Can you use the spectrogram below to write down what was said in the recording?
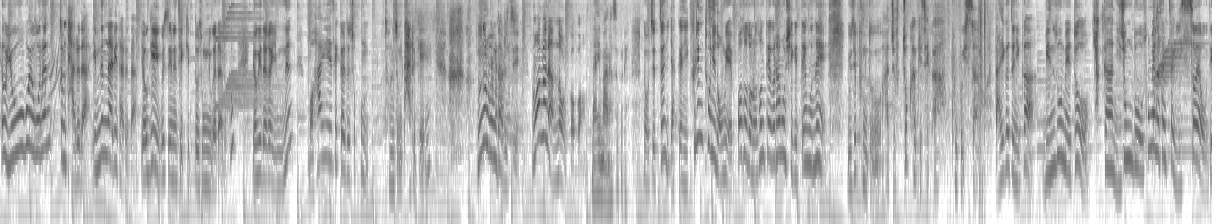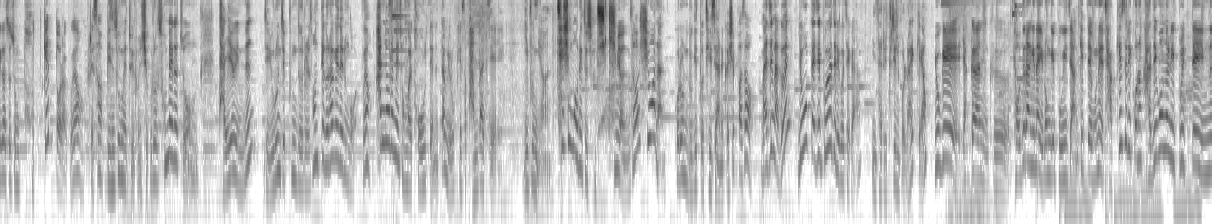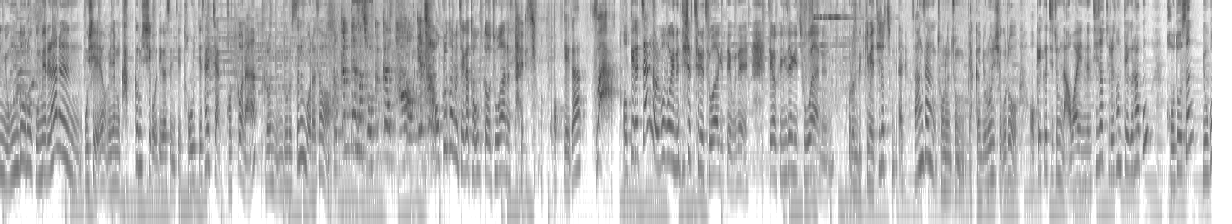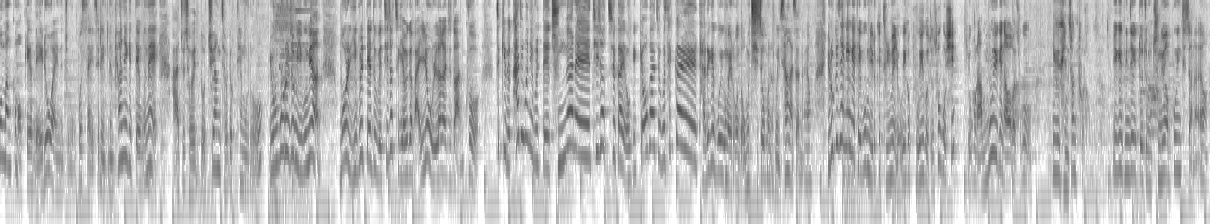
그리고 요거 요거는 좀 다르다. 입는 날이 다르다. 여기에 입을 수 있는 재킷도 종류가 다르고 여기다가 입는 뭐 하의의 색깔도 조금 저는 좀 다르게 눈으로 보면 다르지. 화면에 안 나올까 봐. 나이 많아서 그래. 근데 어쨌든 약간 이 크림 톤이 너무 예뻐서 저는 선택을 한 옷이기 때문에 이 제품도 아주 흡족하게 제가 보고 있어요. 나이가 드니까 민소매도 약간 이 정도 소매가 살짝 있어야 어디 가서 좀 벗겠더라고요. 그래서 민소매도 이런 식으로 소매가 좀 달려 있는 이제 이런 제품들을 선택을 하게 되는 것 같고요. 한여름에 정말 더울 때는 딱 이렇게 해서 반바지에 입으면 채신머리도 좀 지키면서 시원한 그런 룩이 또 되지 않을까 싶어서 마지막은 요거까지 보여드리고 제가 인사를 드리는 걸로 할게요. 요게 약간 그 겨드랑이나 이런 게 보이지 않기 때문에 자켓을 입거나 가디건을 입을 때 입는 용도로 구매를 하는 옷이에요. 왜냐면 가끔씩 어디 가서 이제 더울 때 살짝 벗거나 그런 용도로 쓰는 거라서 저 끝에서 저 끝까지 다 어깨처럼. 어 그렇다면 제가 더욱 더 좋아하는 스타일이죠. 어깨가 팍! 어깨가 쫙 넓어 보이는 티셔츠를 좋아하기 때문에 제가 굉장히 좋아하는 그런 느낌의 티셔츠입니다. 그래서 항상 저는 좀 약간 이런 식으로 어깨 끝이 좀 나와 있는 티셔츠를 선택을 하고 겉옷은 요것만큼 어깨가 내려와 있는 좀 오버사이즈를 입는 편이기 때문에 아주 저의 또 취향 저격템으로 요거를 좀 입으면 뭘 입을 때도 왜 티셔츠 여기가 말려 올라가지도 않고 특히 왜 카디건 입을 때 중간에 티셔츠가 여기 껴가지고 색깔 다르게 보이고 막 이런 거 너무 지저분하고 이상하잖아요. 이렇게 생긴 게 대부분 이렇게 들면 여기가 보이거든 속옷이. 요건 안 보이게 나와가지고 이게 괜찮더라고. 이게 굉장히 또 좀 중요한 포인트잖아요.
